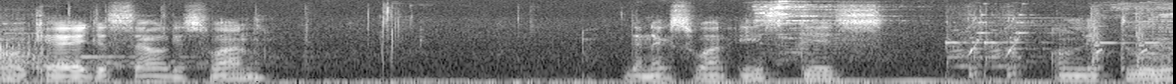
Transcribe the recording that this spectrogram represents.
Okay just sell this one. The next one is this. Only two.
